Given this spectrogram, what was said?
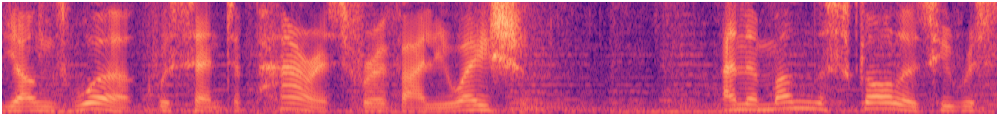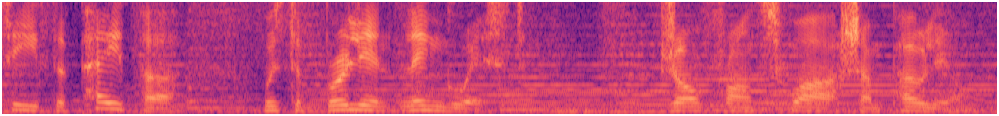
Young's work was sent to Paris for evaluation, and among the scholars who received the paper was the brilliant linguist Jean Francois Champollion.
